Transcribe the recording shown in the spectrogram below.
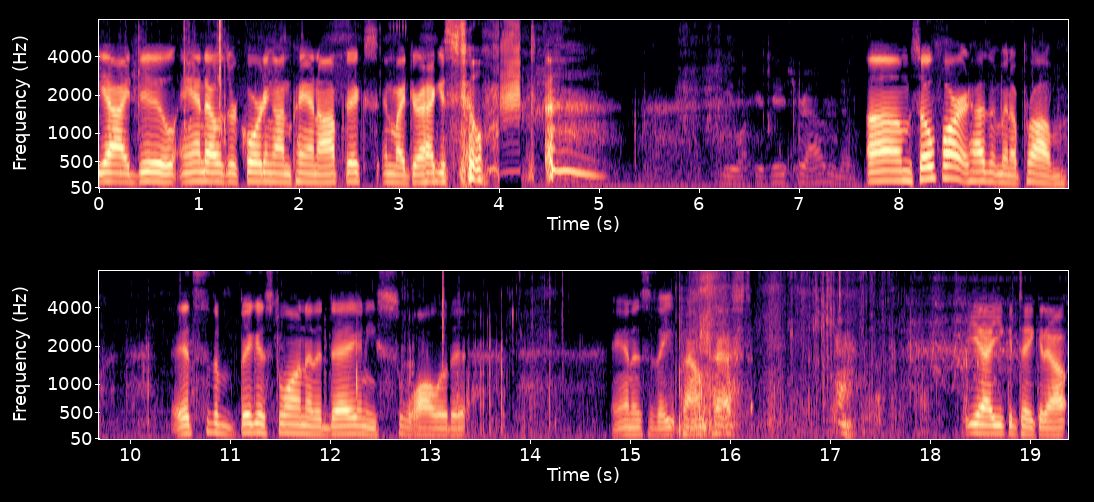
Yeah, I do. And I was recording on Panoptix and my drag is still You want your deuce route or no? Um, so far it hasn't been a problem. It's the biggest one of the day and he swallowed it. And this is eight pound test. Yeah, you can take it out.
